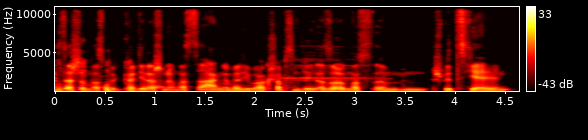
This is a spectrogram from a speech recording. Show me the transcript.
Ist das schon was, könnt ihr da schon irgendwas sagen über die Workshops und Lesungen? Also irgendwas ähm, Speziellen?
